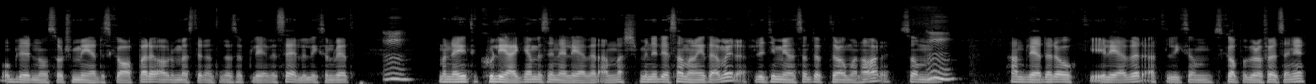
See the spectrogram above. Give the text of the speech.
och bli någon sorts medskapare av de här studenternas upplevelse. Eller liksom, vet, Mm. Man är ju inte kollega med sina elever annars, men i det sammanhanget är man ju det. För det är ett gemensamt uppdrag man har som Mm. handledare och elever att liksom skapa bra förutsättningar.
